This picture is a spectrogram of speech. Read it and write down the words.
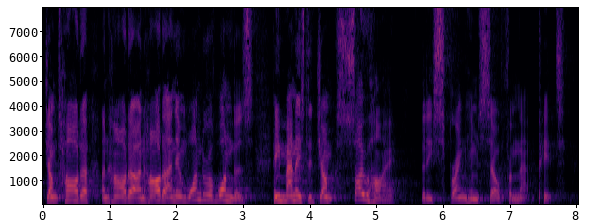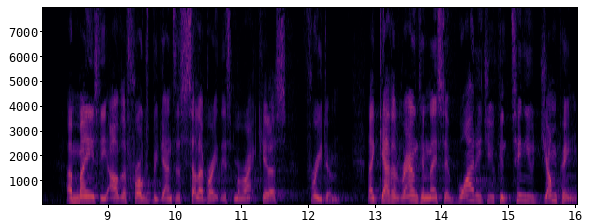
jumped harder and harder and harder, and then, wonder of wonders, he managed to jump so high that he sprang himself from that pit Amazed, the other frogs began to celebrate this miraculous freedom. They gathered round him. They said, Why did you continue jumping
